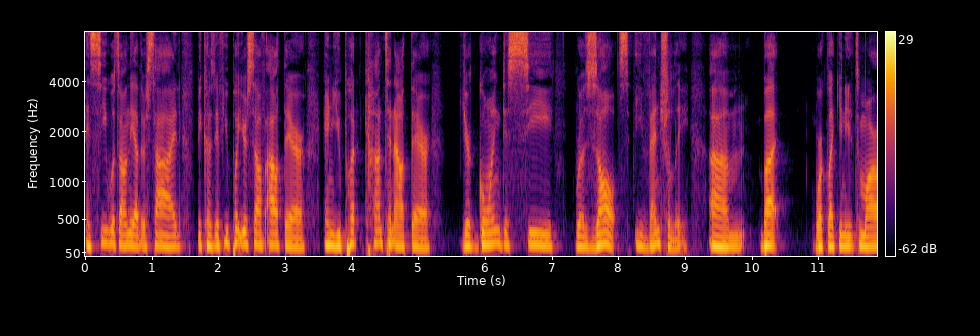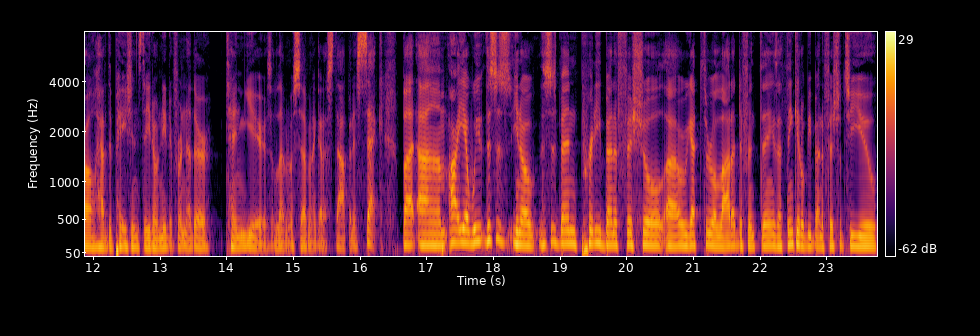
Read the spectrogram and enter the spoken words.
and see what's on the other side because if you put yourself out there and you put content out there you're going to see results eventually. Um, but work like you need it tomorrow, have the patience that you don't need it for another 10 years 1107 i gotta stop in a sec. But um all right yeah we this is you know this has been pretty beneficial. Uh we got through a lot of different things. I think it'll be beneficial to you.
